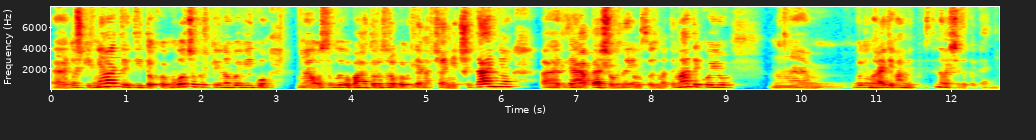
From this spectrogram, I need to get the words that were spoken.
е, дошкільнят, діток молодшого шкільного віку. Е, Особливо багато розробок для навчання читанню, е, для першого знайомства з математикою. Будемо раді вам відповісти на ваші запитання.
